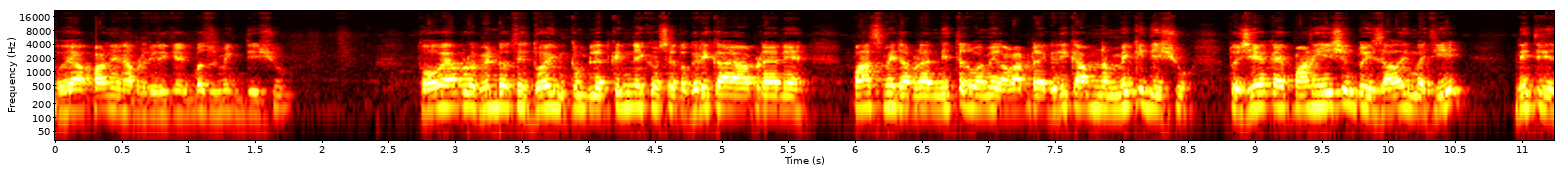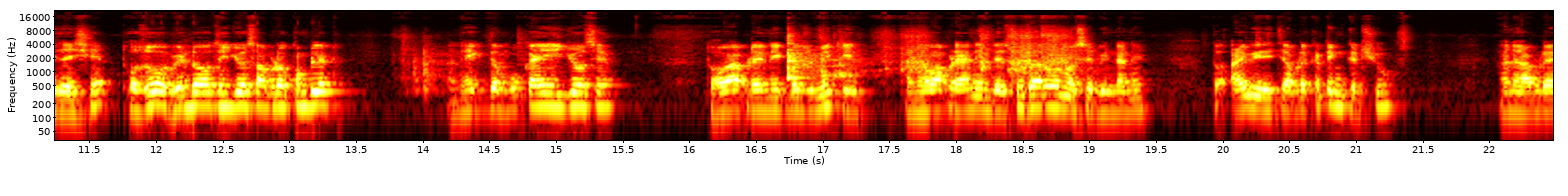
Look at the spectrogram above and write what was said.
હવે આ પાણીને આપણે ઘડીક એક બાજુ મૂકી દઈશું. તો હવે આપણો ભીંડોથી ધોઈને કમ્પ્લીટ કરી નાખ્યો છે. તો ઘડીક આપણે એને પાંચ મિનિટ આપણે નીતરવા આપણે ઘડીક આમને મૂકી દઈશું. તો જે કાંઈ પાણી હશે ને તો એ જાળીમાંથી નીતરી જાય છે. તો જો ભીંડો થઈ ગયો છે આપણો કમ્પ્લીટ અને એકદમ ઉકાઈ ગયો છે. તો હવે આપણે એને એક બાજુ મૂકી અને હવે આપણે આની અંદર સુધારવાનો છે ભીંડાને તો આવી રીતે આપણે કટિંગ કરીશું. અને આપણે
